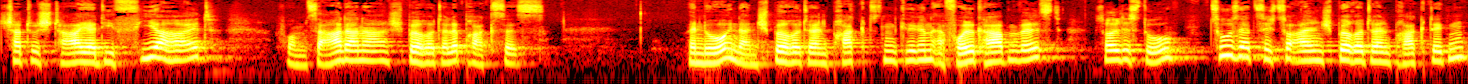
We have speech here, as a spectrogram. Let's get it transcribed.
Chatushtaya die Vierheit vom Sadhana spirituelle Praxis. Wenn du in deinen spirituellen Praktiken Erfolg haben willst, solltest du zusätzlich zu allen spirituellen Praktiken,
